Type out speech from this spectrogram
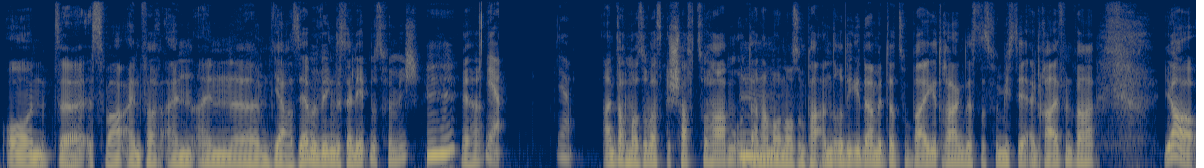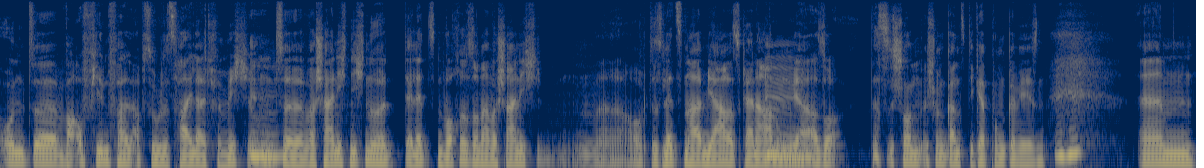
Und äh, es war einfach ein, ein äh, ja, sehr bewegendes Erlebnis für mich. Mhm. Ja. Ja. Einfach mal sowas geschafft zu haben. Und dann Mhm. haben auch noch so ein paar andere Dinge damit dazu beigetragen, dass das für mich sehr ergreifend war. Ja, und äh, war auf jeden Fall ein absolutes Highlight für mich. Mhm. Und äh, wahrscheinlich nicht nur der letzten Woche, sondern wahrscheinlich äh, auch des letzten halben Jahres, keine Ahnung. Mhm. Ja, also das ist schon, schon ein ganz dicker Punkt gewesen. Mhm. Ähm,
